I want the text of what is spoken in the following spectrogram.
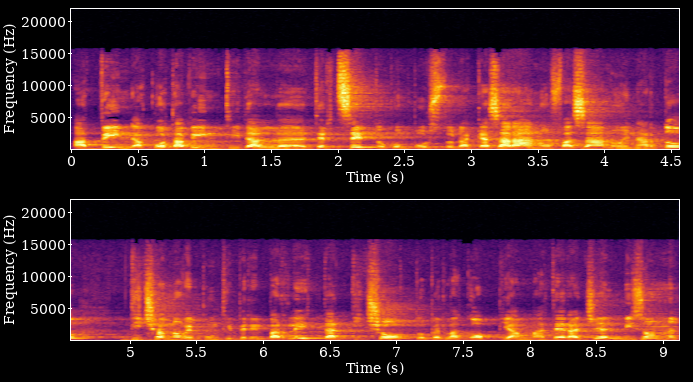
a, 20, a, quota 20 dal terzetto composto da Casarano, Fasano e Nardò, 19 punti per il Barletta, 18 per la coppia Matera-Gelbison,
